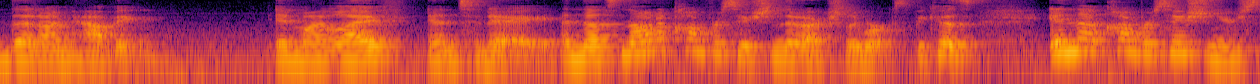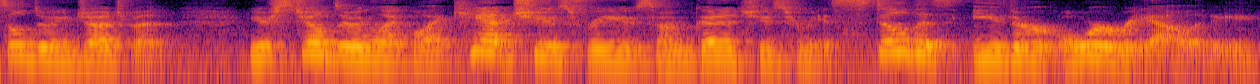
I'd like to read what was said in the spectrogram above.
that I'm having in my life and today. And that's not a conversation that actually works because in that conversation, you're still doing judgment. You're still doing, like, well, I can't choose for you, so I'm going to choose for me. It's still this either or reality.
